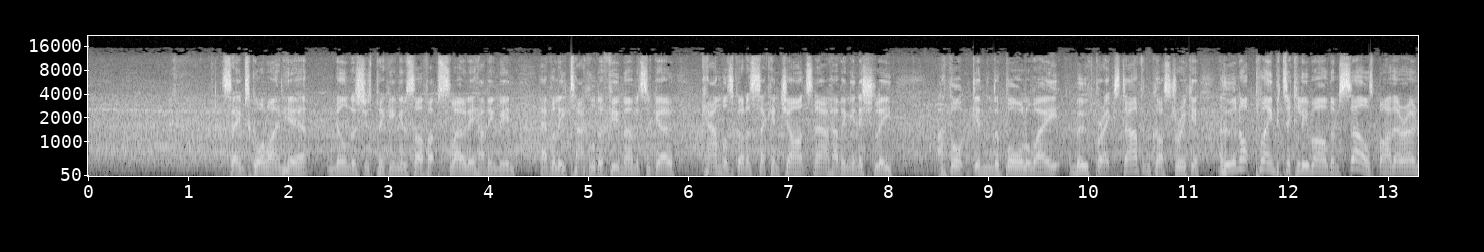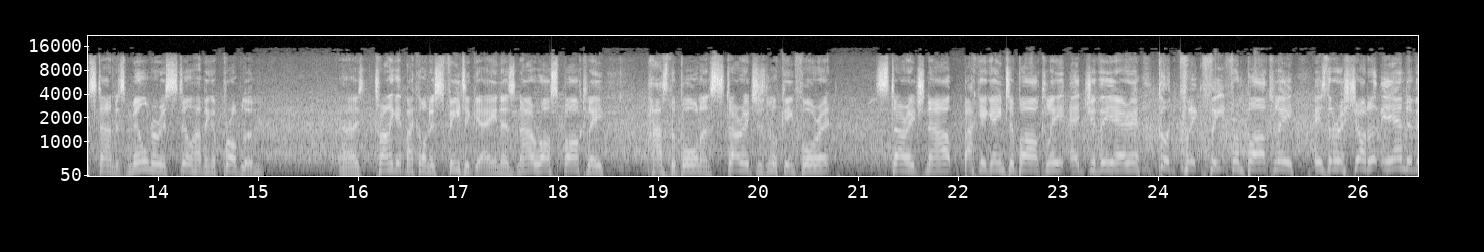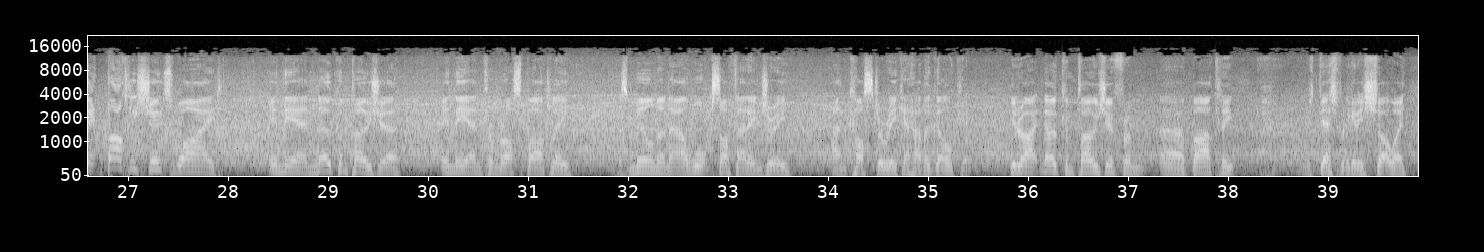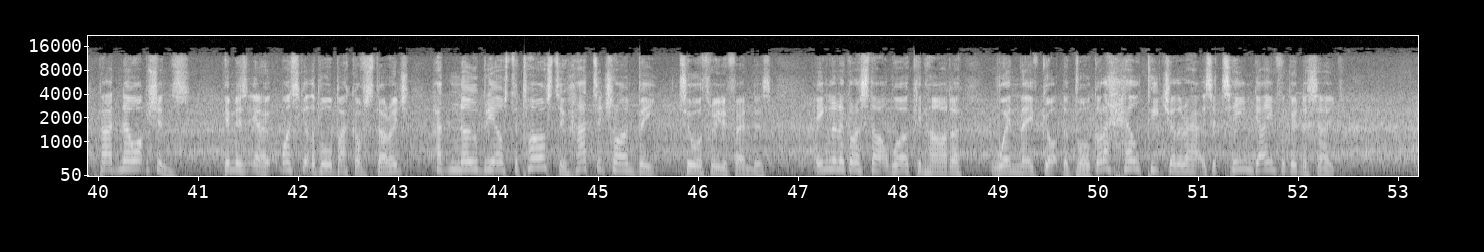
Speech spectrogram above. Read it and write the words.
Same scoreline here. Milner's just picking himself up slowly, having been heavily tackled a few moments ago. Campbell's got a second chance now, having initially, I thought, given the ball away. Move breaks down from Costa Rica, who are not playing particularly well themselves by their own standards. Milner is still having a problem. Uh, he's trying to get back on his feet again as now Ross Barkley has the ball and Sturridge is looking for it. Sturridge now back again to Barkley, edge of the area. Good quick feet from Barkley. Is there a shot at the end of it? Barkley shoots wide. In the end, no composure in the end from Ross Barkley as Milner now walks off that injury and Costa Rica have a goal kick. You're right, no composure from uh, Barkley. He was desperate to get his shot away, but had no options him as you know, once he got the ball back off Sturridge, had nobody else to pass to, had to try and beat two or three defenders. England have got to start working harder when they've got the ball. Got to help each other out. It's a team game, for goodness sake.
